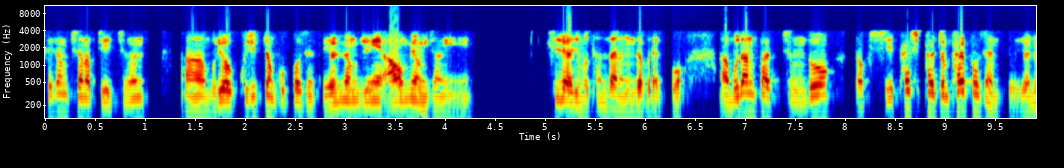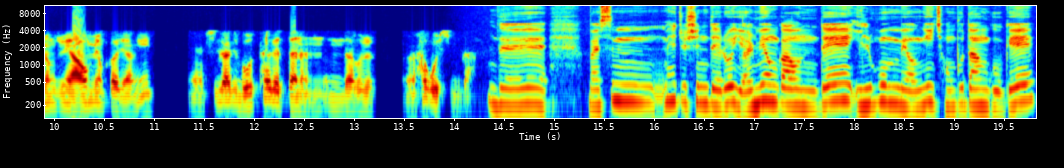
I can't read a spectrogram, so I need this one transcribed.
새정치연합 지지층은 아, 무려 90.9% 10명 중에 9명 이상이 신뢰하지 못한다는 응답을 했고 아, 무당파층도 역시 88.8% 10명 중에 9명가량이 예, 신뢰하지 못하겠다는 응답을 어, 하고 있습니다. 네, 말씀해 주신 대로 10명 가운데 7명이 정부 당국의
